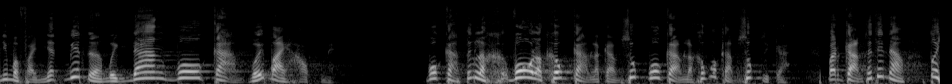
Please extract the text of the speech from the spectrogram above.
nhưng mà phải nhận biết là mình đang vô cảm với bài học này. Vô cảm tức là vô là không cảm là cảm xúc, vô cảm là không có cảm xúc gì cả. Bạn cảm thấy thế nào? Tôi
